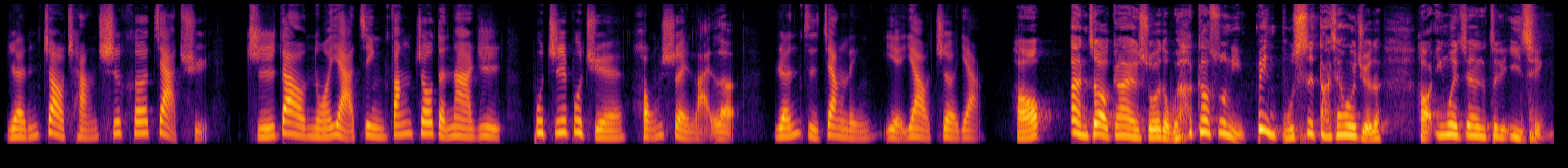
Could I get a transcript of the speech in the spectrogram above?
人照常吃喝嫁娶，直到挪亚进方舟的那日，不知不觉洪水来了。人子降临也要这样。好，按照刚才说的，我要告诉你，并不是大家会觉得好，因为这个这个疫情。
